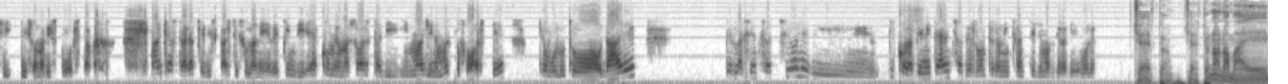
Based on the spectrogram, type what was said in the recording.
Sì, mi sono disposta, anche a stare a piedi scalzi sulla neve, quindi è come una sorta di immagine molto forte che ho voluto dare per la sensazione di piccola penitenza per rompere un incantesimo sgradevole. Certo, certo. No, no, ma è-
